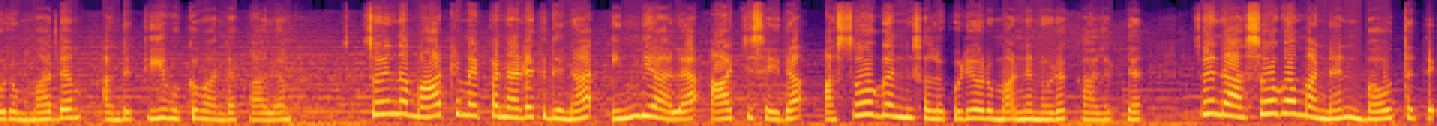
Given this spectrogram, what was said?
ஒரு மதம் அந்த தீவுக்கு வந்த காலம். ஸோ இந்த மாற்றம் எப்போ நடக்குதுன்னா இந்தியாவில் ஆட்சி செய்த அசோகன்னு சொல்லக்கூடிய ஒரு மன்னனோட காலத்தில். ஸோ இந்த அசோக மன்னன் பௌத்தத்தை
